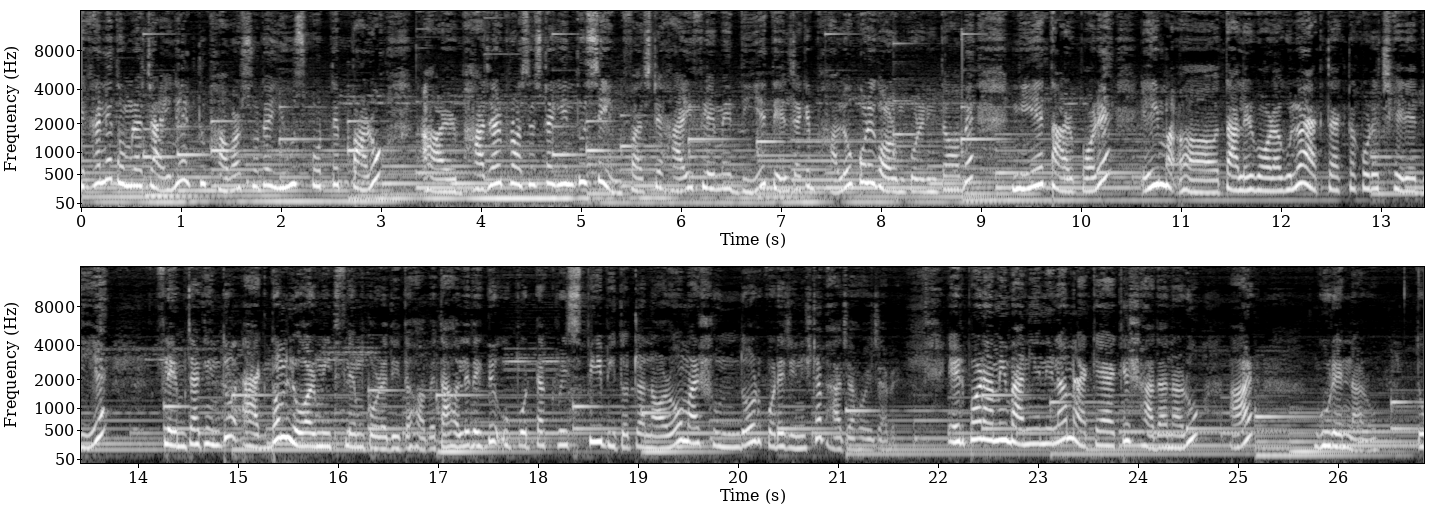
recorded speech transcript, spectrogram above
এখানে তোমরা চাইলে একটু খাবার সোডা ইউজ করতে পারো। আর ভাজার প্রসেসটা কিন্তু সেম ফার্স্টে হাই ফ্লেমে দিয়ে তেলটাকে ভালো করে গরম করে নিতে হবে। নিয়ে তারপরে এই তালের বড়াগুলো একটা একটা করে ছেড়ে দিয়ে ফ্লেমটা কিন্তু একদম লোয়ার মিড ফ্লেম করে দিতে হবে। তাহলে দেখবে উপরটা ক্রিস্পি ভিতরটা নরম আর সুন্দর করে জিনিসটা ভাজা হয়ে যাবে। এরপর আমি বানিয়ে নিলাম একে একে সাদা নাড়ু আর গুড়ের নাড়ু। তো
